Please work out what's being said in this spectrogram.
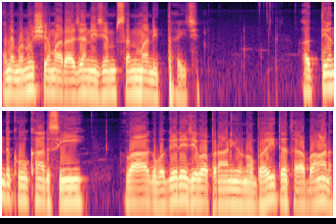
અને મનુષ્યમાં રાજાની જેમ સન્માનિત થાય છે. અત્યંત ખૂંખાર સિંહ, વાઘ વગેરે જેવા પ્રાણીઓનો ભય તથા બાણ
